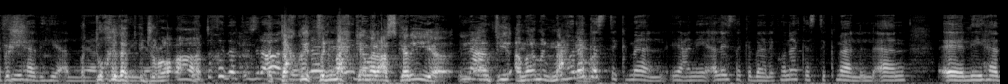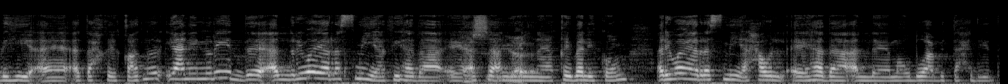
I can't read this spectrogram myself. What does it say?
في هذه اتخذت إجراءات. اتخذت إجراءات. التحقيق في المحكمة العسكرية نعم. الان في أمام المحكمة. هناك استكمال يعني أليس كذلك؟ هناك استكمال الآن آه، لهذه آه، التحقيقات. يعني نريد الرواية الرسمية في هذا آه، الشأن من قبلكم. الرواية الرسمية حول هذا الموضوع بالتحديد.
